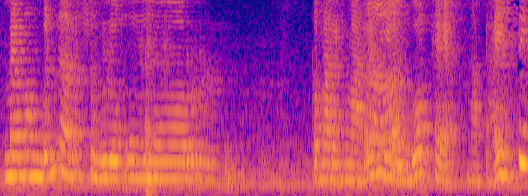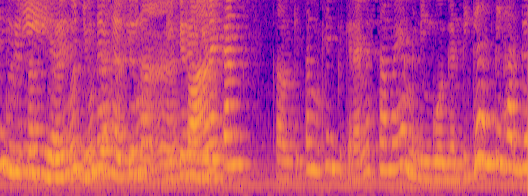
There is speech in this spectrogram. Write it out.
memang benar sebelum umur kemarin-kemarin Hah? ya gue kayak ngapain sih beli tas Iya, brand? gue juga sih. nah, soalnya gitu? kan kalau kita mungkin pikirannya sama ya mending gue ganti-ganti harga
